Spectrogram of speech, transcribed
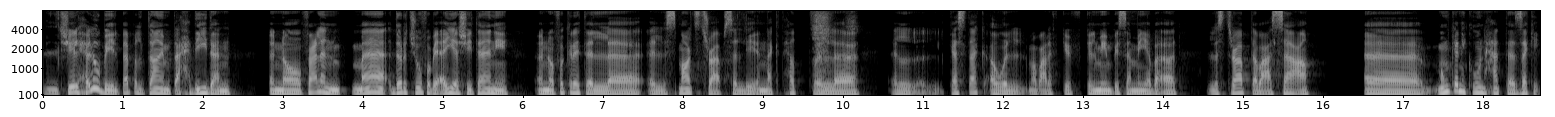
الشيء الحلو بال Pebble Time تحديدا إنه فعلا ما قدرت اشوفه بأي شيء تاني إنه فكرة ال smart straps اللي إنك تحط ال- ال- الكاستك أو ما بعرف كيف كل مين بيسميها بقى ال strap تبع الساعة. ممكن يكون حتى ذكي.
